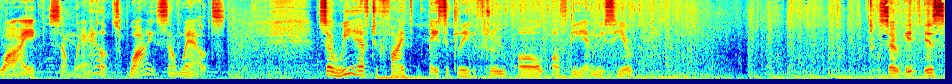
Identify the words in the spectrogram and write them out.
Why somewhere else? Why somewhere else? So we have to fight basically through all of the enemies here. So it is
